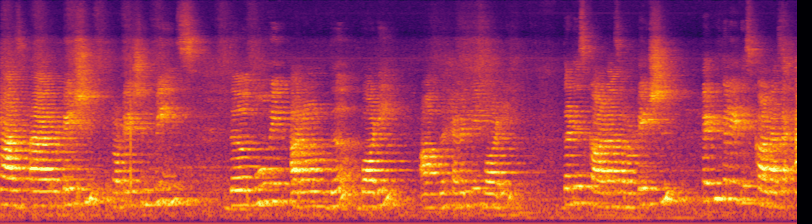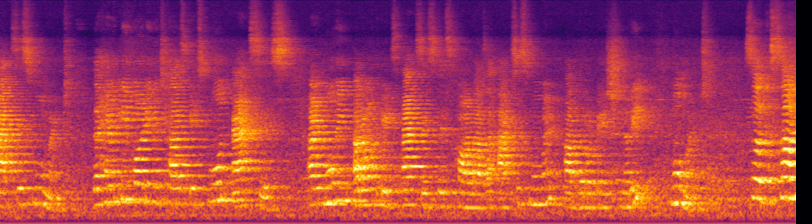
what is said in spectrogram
has a rotation. Rotation means the moving around the body of the heavenly body that is called as a rotation. Technically it is called as an axis movement. The heavenly body which has its own axis and moving around its axis is called as the axis movement or the rotationary movement. So the sun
